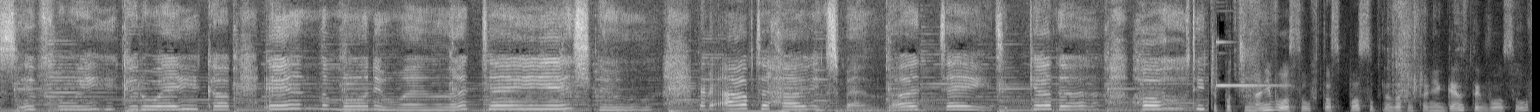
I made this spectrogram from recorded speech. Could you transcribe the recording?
if we could wake up in the morning when the day is new. And after having spent the day together, Czy podcinanie włosów to sposób na zapuszczenie gęstych włosów?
